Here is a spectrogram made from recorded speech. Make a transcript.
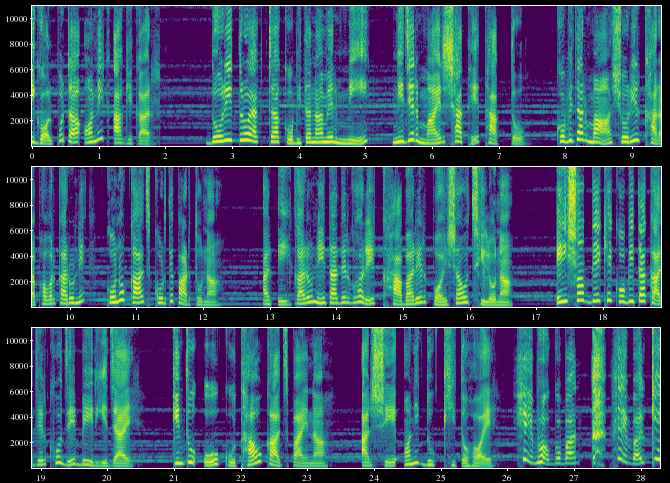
এই গল্পটা অনেক আগেকার। দরিদ্র একটা কবিতা নামের মেয়ে নিজের মায়ের সাথে থাকতো। কবিতার মা শরীর খারাপ হওয়ার কারণে কোনো কাজ করতে পারতো না। আর এই কারণে তাদের ঘরে খাবারের পয়সাও ছিল না। এই সব দেখে কবিতা কাজের খোঁজে বেরিয়ে যায়। কিন্তু ও কোথাও কাজ পায় না। আর সে অনেক দুঃখিত হয়। হে ভগবান, এবার কি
